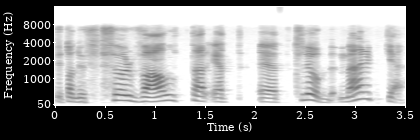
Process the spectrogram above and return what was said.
Utan du förvaltar ett, ett klubbmärke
